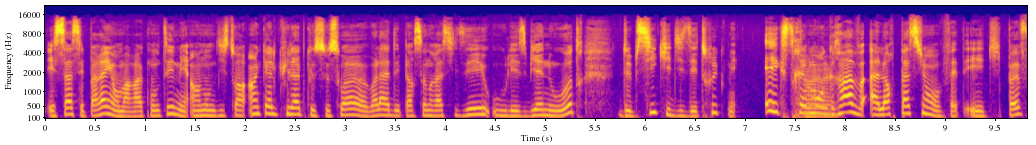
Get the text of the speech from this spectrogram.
Et ça, c'est pareil, on m'a raconté, mais un nombre d'histoires incalculables, que ce soit euh, voilà des personnes racisées ou lesbiennes ou autres, de psys qui disent des trucs, mais extrêmement Ouais. graves à leurs patients en fait et qui peuvent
